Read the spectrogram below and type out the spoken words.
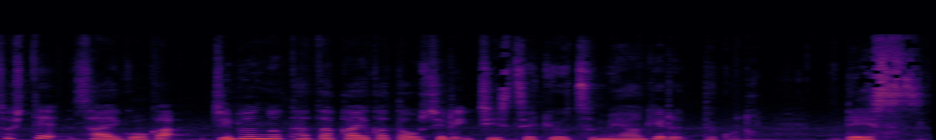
そして最後が自分の戦い方を知り実績を積み上げるってことです。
